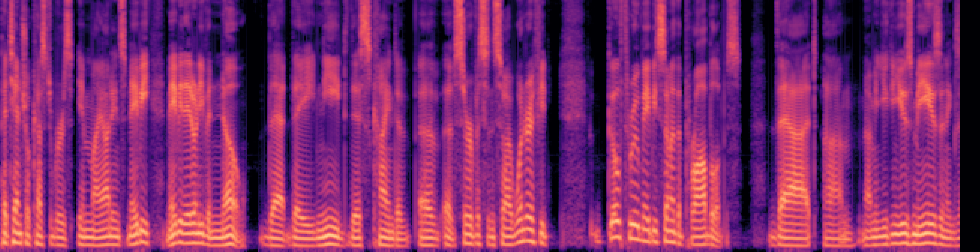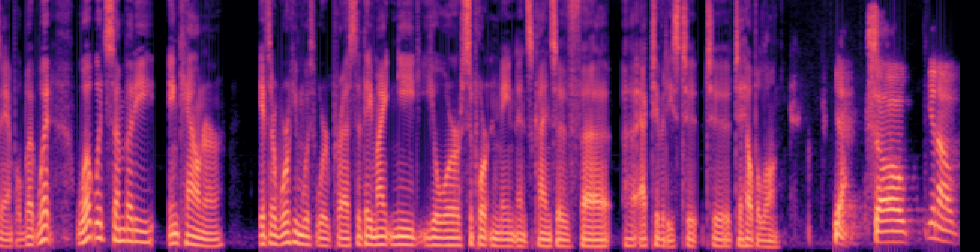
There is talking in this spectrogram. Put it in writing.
potential customers in my audience. Maybe maybe they don't even know that they need this kind of, of, of service. And so I wonder if you go through maybe some of the problems that um, I mean, you can use me as an example, but what what would somebody encounter if they're working with WordPress, that they might need your support and maintenance kinds of uh, uh, activities to to to help along. Yeah. So you know,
